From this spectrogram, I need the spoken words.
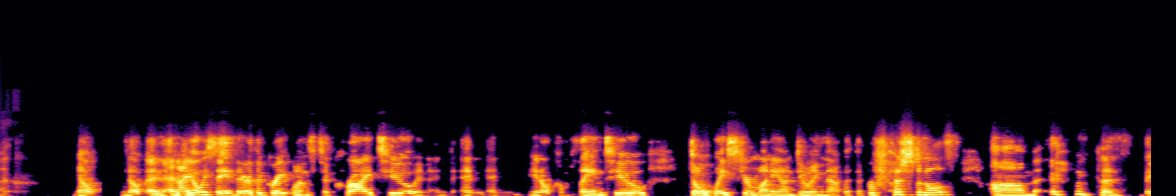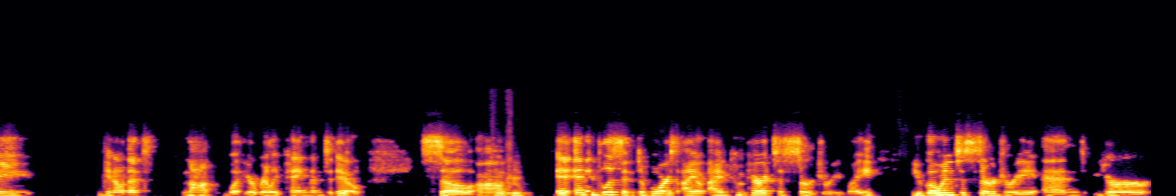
no, no. And and I always say they're the great ones to cry to and and and, and you know complain to. Don't waste your money on doing that with the professionals, um, because they, you know, that's not what you're really paying them to do. So, um, so true. And, and listen, divorce. I I compare it to surgery, right? You go into surgery and your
